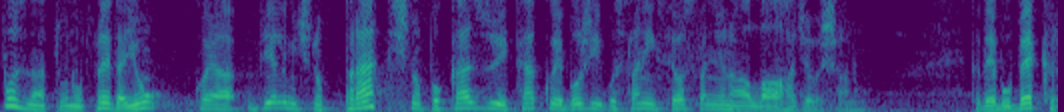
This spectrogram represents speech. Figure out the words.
poznatu onu predaju koja dijelimično praktično pokazuje kako je Boži poslanik se oslanjao na Allaha Đelešanu. Kada je Abu Bekr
